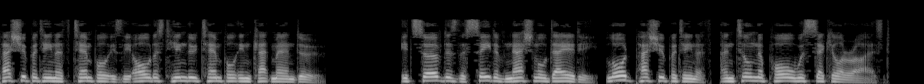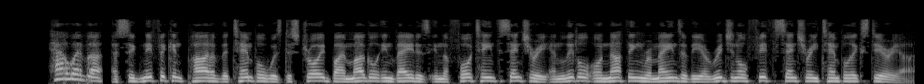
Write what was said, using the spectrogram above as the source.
Pashupatinath temple is the oldest Hindu temple in Kathmandu. It served as the seat of national deity, Lord Pashupatinath, until Nepal was secularized. However, a significant part of the temple was destroyed by Mughal invaders in the 14th century and little or nothing remains of the original 5th century temple exterior.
